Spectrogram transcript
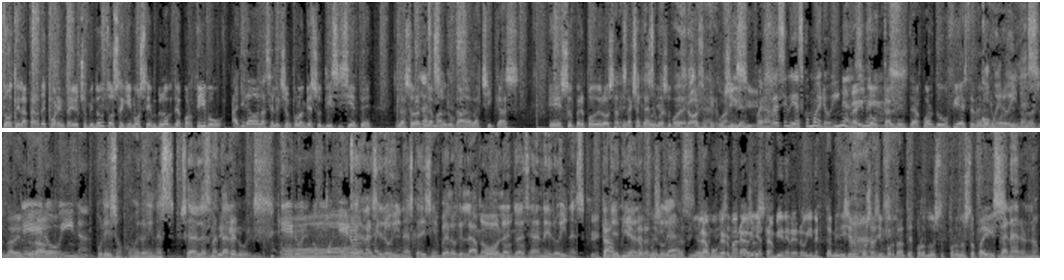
Dos de la tarde, 48 minutos. Seguimos en Blog Deportivo. Ha llegado la selección Colombia sub-17 en las horas Las de la chicas. madrugada. Las chicas eh, superpoderosas de la Las chicas categoría superpoderosas, sub-17 que consiguen. Sí. Fueron recibidas como heroínas. Totalmente de acuerdo. Hubo fiesta en el ¿Como Aeropuerto heroínas? Internacional El Dorado. Heroínas. Por eso, como heroínas, o sea, las Sí, mataron. héroes. Héroe, como Porque héroe a las heroínas casi siempre a lo que es la No, bola y no, todas no. eran heroínas. Sí. Y También eran heroínas, fusiladas. señor. La También Mujer Maravilla cosas- también era heroína. También Ah. hicieron cosas importantes por nuestro, por nuestro país. Ganaron, ¿no?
